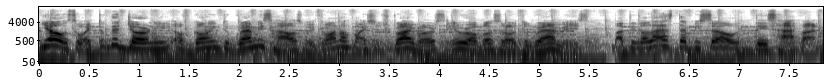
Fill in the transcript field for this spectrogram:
Yo, so I took the journey of going to Grammy's house with one of my subscribers in Roblox Road to Gramby's. But in the last episode, this happened.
